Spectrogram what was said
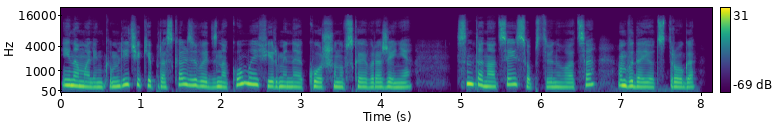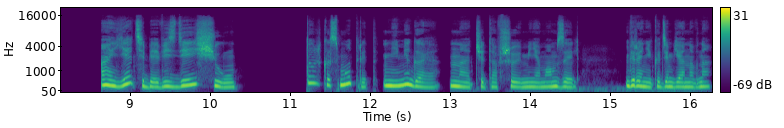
и на маленьком личике проскальзывает знакомое фирменное коршуновское выражение. С интонацией собственного отца выдает строго. «А я тебя везде ищу!» Только смотрит, не мигая, на читавшую меня мамзель. «Вероника Демьяновна,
